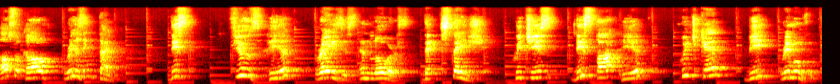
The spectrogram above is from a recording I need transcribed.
also called resin tank. This fuse here raises and lowers the stage, which is this part here, which can be removed.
